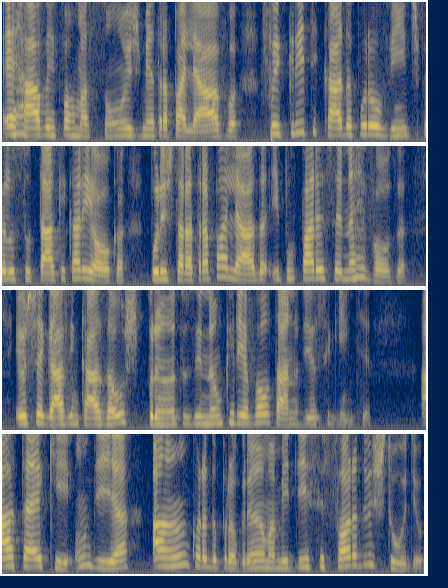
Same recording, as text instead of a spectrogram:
errava informações, me atrapalhava, fui criticada por ouvintes pelo sotaque carioca, por estar atrapalhada e por parecer nervosa. Eu chegava em casa aos prantos e não queria voltar no dia seguinte. Até que, um dia, a âncora do programa me disse fora do estúdio:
